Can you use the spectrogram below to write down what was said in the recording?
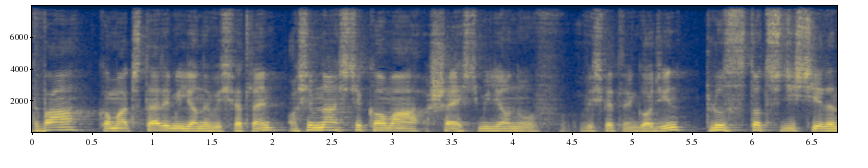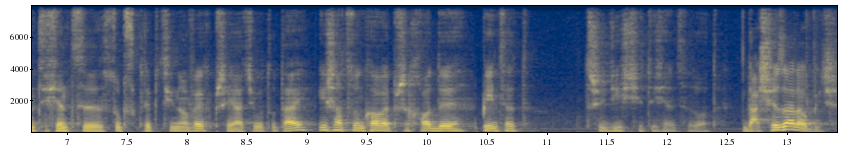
2,4 miliony wyświetleń, 18,6 milionów wyświetleń godzin, plus 131 tysięcy subskrypcji nowych przyjaciół tutaj i szacunkowe przychody 530 tysięcy złotych. Da się zarobić.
